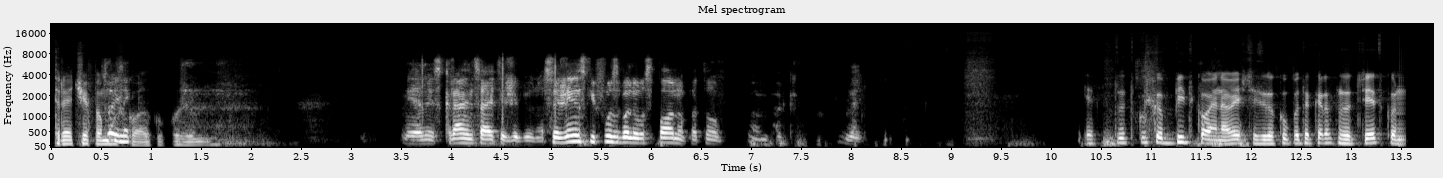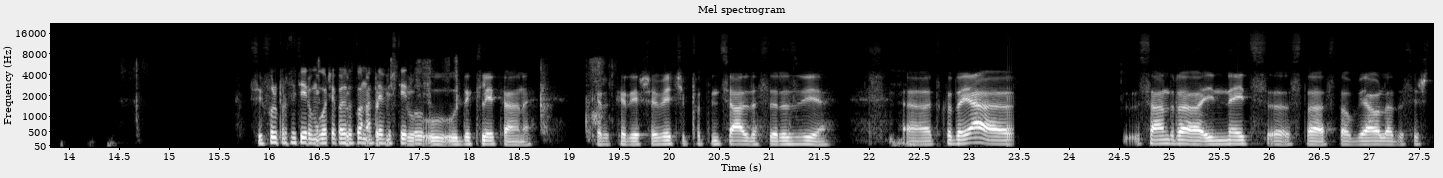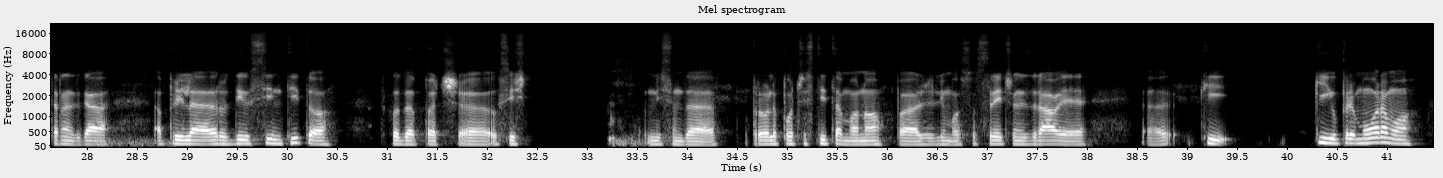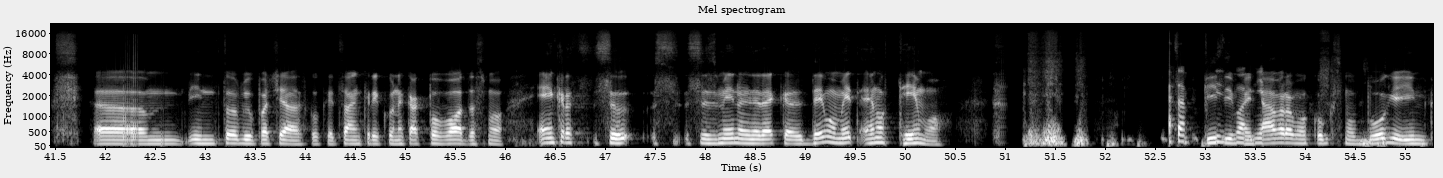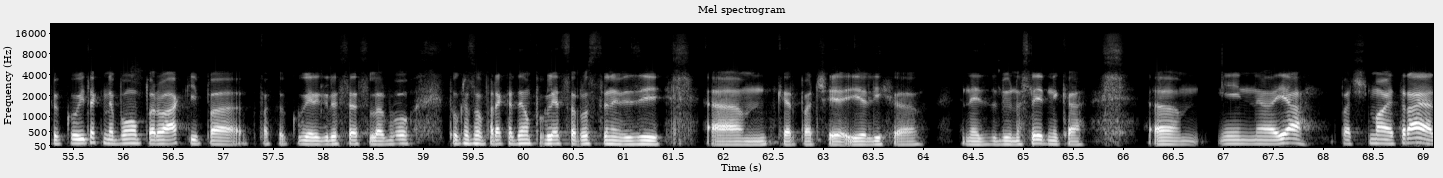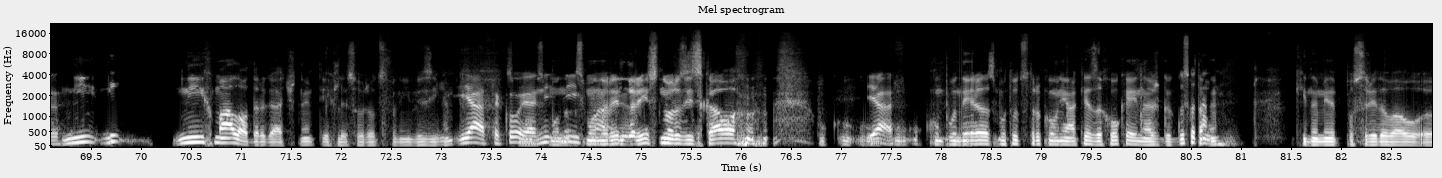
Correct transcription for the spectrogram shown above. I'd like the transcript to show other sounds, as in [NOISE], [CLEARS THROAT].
Treče pa moško, nek... kako že. Ja, skrajni cajt je že bil. No. Vse ženski futbol je v sponu, pa to. Ampak, je tudi kot Bitcoin, veš, če si ga kupil takrat na začetku. Si ful profitiral, mogoče pa zato naprej investiral v, v dekleta, ker, ker je še večji potencial, da se razvije. Uh, tako da ja, Sandra in Nec uh, sta, sta objavila, da se je 14. aprila rodil sin Tito, tako da pač uh, vsi mislim, da prav lepo čestitamo, no, pa želimo so srečno in zdravje, uh, ki, ki jo premoramo. Um, in to je bil pač ja, kot je Cank rekel, nekako povod, da smo enkrat se, se, se zmenili in rekli, da imamo imeti eno temo. Vidimo in javramo, koliko smo bogi in kako itak ne bomo prvaki, pa, pa kako gre vse slabo. Tukaj smo pa rekli, da imamo pogled so rostene vizi, um, ker pač je, je lih uh, ne izdobil naslednika. Um, in uh, ja, pač malo je trajalo. Ni, ni, ni jih malo drugačnih, teh le sorodstvenih vezi. Ja, tako je. Ja, smo, ni, smo naredili resno raziskavo, [LAUGHS] ja. ukomponirali smo tudi strokovnjake za hokej našega gospoda ki nam je posredoval uh,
